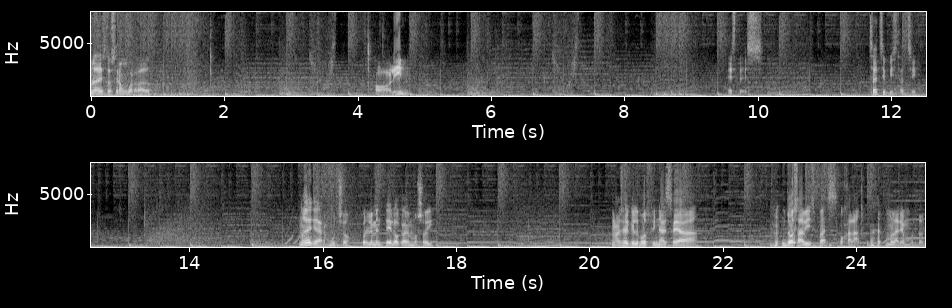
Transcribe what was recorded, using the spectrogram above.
Uno de estos será un guardado. Jolín. Este es. Chachi pistachi. No debe quedar mucho. Probablemente lo acabemos hoy. No ser que el boss final sea dos avispas. Ojalá. Molaría un montón.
